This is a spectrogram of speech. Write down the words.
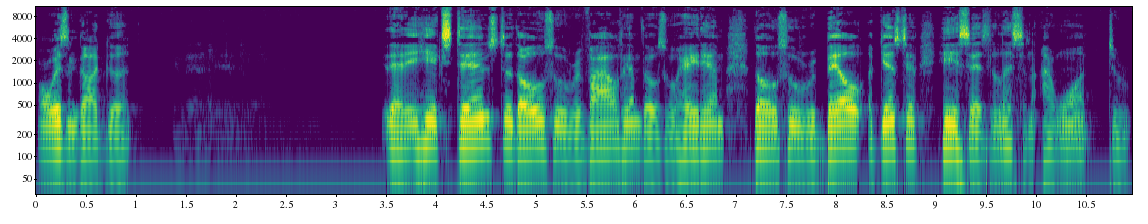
Oh, isn't God good? that he extends to those who revile him, those who hate him, those who rebel against him. He says, Listen, I want to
